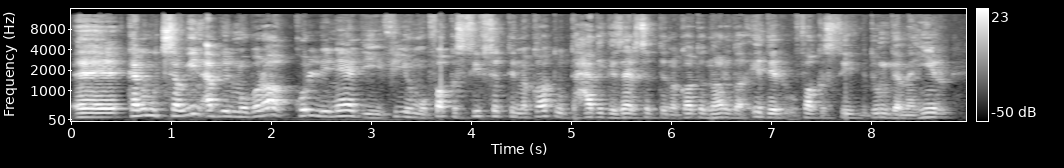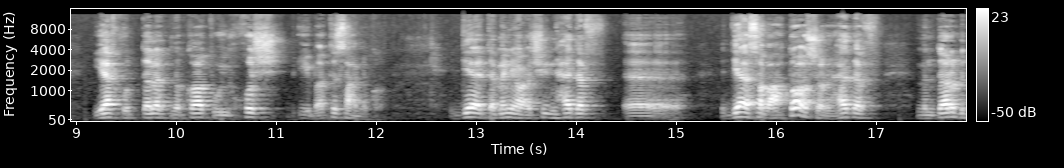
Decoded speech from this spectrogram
آه، كانوا متساويين قبل المباراة. كل نادي فيهم وفاق الصيف ست نقاط واتحاد الجزائر ست نقاط. النهاردة قدر وفاق الصيف بدون جماهير ياخد ثلاث نقاط ويخش يبقى تسع نقاط. الدقيقة 28 هدف آه، الدقيقة 17 هدف من ضربة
